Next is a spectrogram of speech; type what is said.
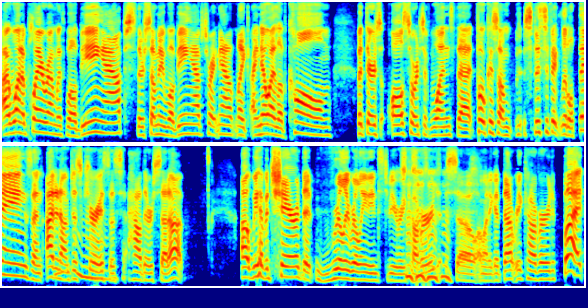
I want to play around with well-being apps. There's so many well-being apps right now. Like I know I love Calm, but there's all sorts of ones that focus on specific little things and I don't know, I'm just curious as how they're set up. Uh, we have a chair that really, really needs to be recovered. so I want to get that recovered. But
